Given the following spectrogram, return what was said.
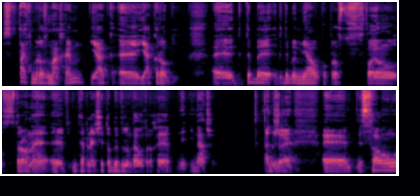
z takim rozmachem, jak, e, jak robi. Gdyby, gdyby miał po prostu swoją stronę w internecie, to by wyglądało trochę inaczej. Także e, są,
